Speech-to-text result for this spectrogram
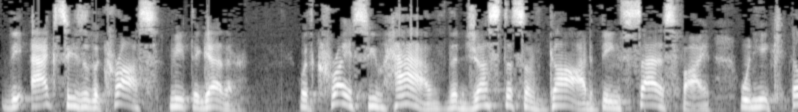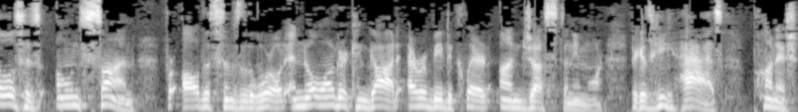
the axes of the cross meet together. With Christ, you have the justice of God being satisfied when he kills his own son for all the sins of the world. And no longer can God ever be declared unjust anymore because he has punished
